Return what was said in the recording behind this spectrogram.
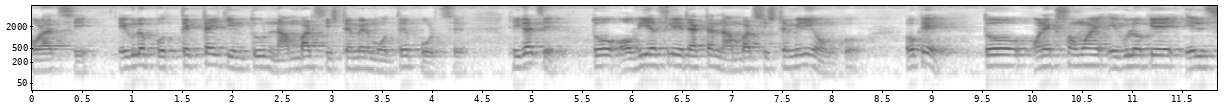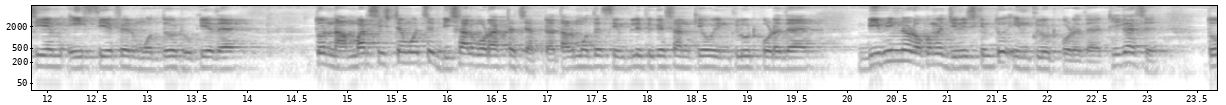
পড়াচ্ছি, এগুলো প্রত্যেকটাই কিন্তু নাম্বার সিস্টেমের মধ্যে পড়ছে। ঠিক আছে? তো অবভিয়াসলি এটা একটা নাম্বার সিস্টেমেরই অঙ্ক। ওকে? তো অনেক সময় এগুলোকে এলসিএম এইচসিএফ এর মধ্যেও ঢুকিয়ে দেয়। তো নাম্বার সিস্টেম হচ্ছে বিশাল বড় একটা চ্যাপ্টার তার মধ্যে সিম্পলিফিকেশানকেও ইনক্লুড করে দেয়, বিভিন্ন রকমের জিনিস কিন্তু ইনক্লুড করে দেয়, ঠিক আছে? তো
